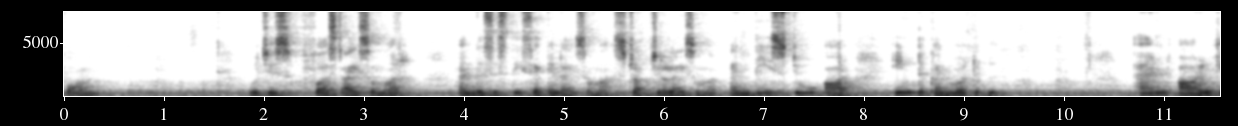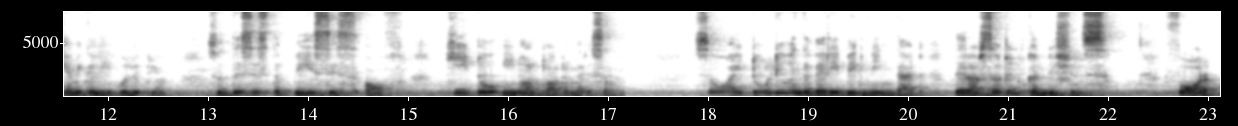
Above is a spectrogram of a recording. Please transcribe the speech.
form which is first isomer and this is the second isomer, structural isomer and these two are interconvertible and are in chemical equilibrium. So this is the basis of keto-enol tautomerism. So I told you in the very beginning that there are certain conditions for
